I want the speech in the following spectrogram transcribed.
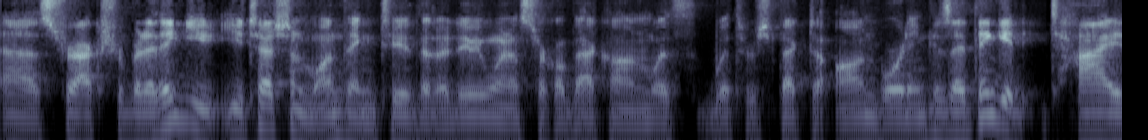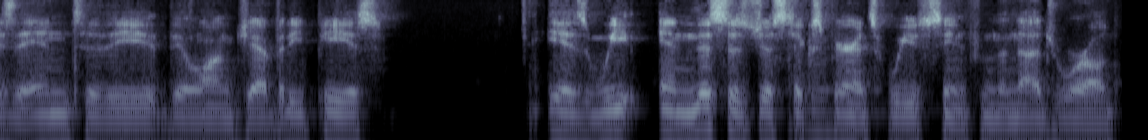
uh, structure. But i think you, you touched on one thing too that i do want to circle back on with with respect to onboarding because i think it ties into the the longevity piece is we and this is just mm-hmm. experience we've seen from the nudge world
